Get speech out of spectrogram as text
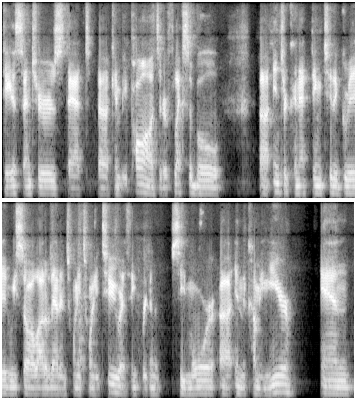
data centers that uh, can be paused that are flexible uh, interconnecting to the grid. We saw a lot of that in 2022 i think we're going to see more uh, in the coming year. And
